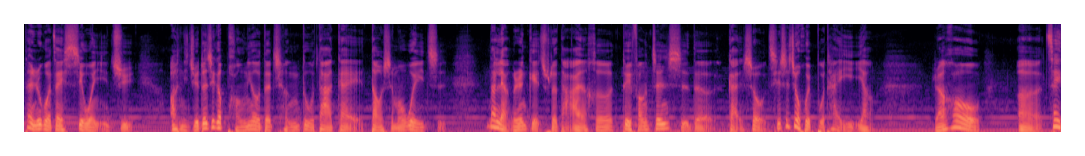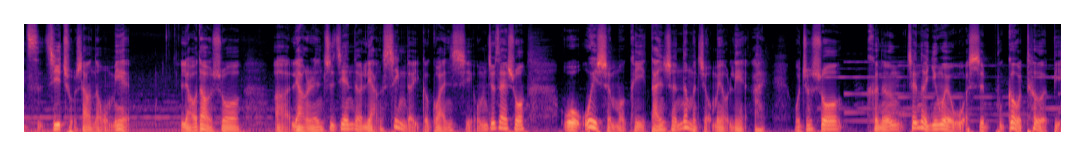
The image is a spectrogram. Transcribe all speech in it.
但如果再细问一句：“哦，你觉得这个朋友的程度大概到什么位置？”那两个人给出的答案和对方真实的感受其实就会不太一样。然后，呃，在此基础上呢，我们也。聊到说，呃，两人之间的两性的一个关系，我们就在说，我为什么可以单身那么久没有恋爱？我就说，可能真的因为我是不够特别。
